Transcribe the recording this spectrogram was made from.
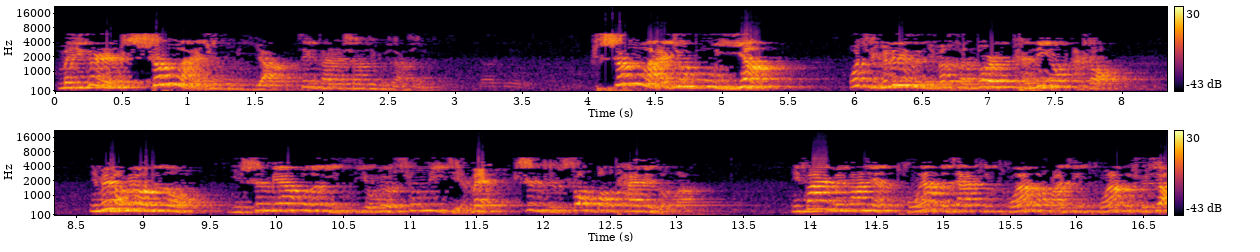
每个人生来就不一样，这个大家相信不相信？生来就不一样。我举个例子，你们很多人肯定有感受。你们有没有那种你身边或者你自己有没有兄弟姐妹，甚至双胞胎那种啊？你发现没发现，同样的家庭、同样的环境、同样的学校，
